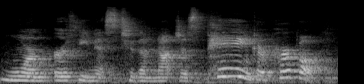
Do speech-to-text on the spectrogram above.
warm earthiness to them, not just pink or purple.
